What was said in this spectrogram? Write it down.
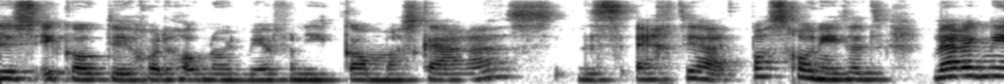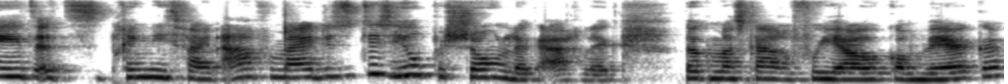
Dus ik koop tegenwoordig ook nooit meer van die kam mascara's. Dus echt, ja, het past gewoon niet. Het werkt niet, het brengt niet fijn aan voor mij. Dus het is heel persoonlijk eigenlijk welke mascara voor jou kan werken.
